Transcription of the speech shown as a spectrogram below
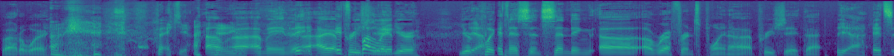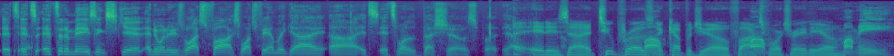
by the way. Thank you. Um, I I mean, It- I it's- by the appreciate way- your your Yeah, quickness in sending uh, a reference point. I appreciate that. Yeah, it's it's it's it's an amazing skit. Anyone who's watched Fox, watch Family Guy. Uh, it's it's one of the best shows. But yeah, Uh, It is uh, two pros and a cup of Joe, Fox Mom. Sports Radio. Mommy,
